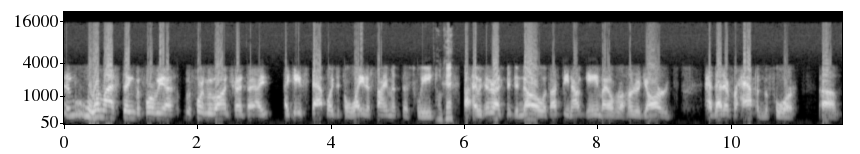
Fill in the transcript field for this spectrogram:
one last thing before we uh, before we move on, Trent, I I gave Statboy just a light assignment this week. Okay, uh, I was interested to know with us being outgained by over 100 yards, had that ever happened before um,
